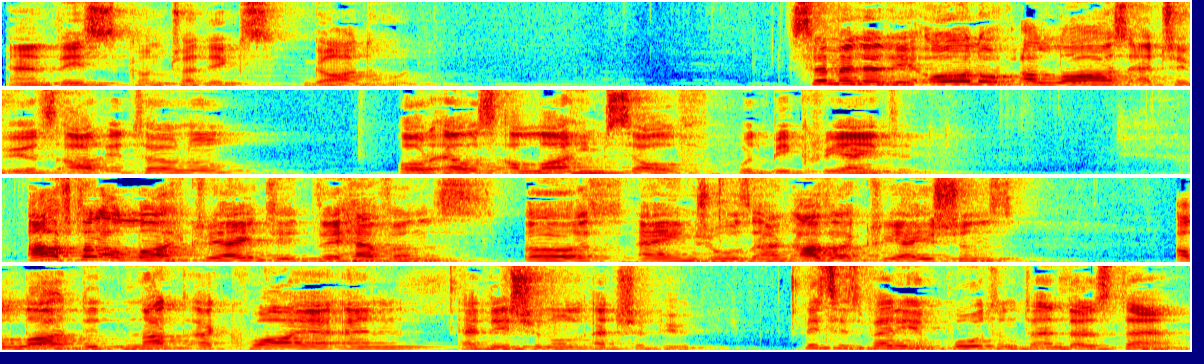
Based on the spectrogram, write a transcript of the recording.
And this contradicts Godhood. Similarly, all of Allah's attributes are eternal, or else Allah Himself would be created. After Allah created the heavens, earth, angels, and other creations, Allah did not acquire an additional attribute. This is very important to understand.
